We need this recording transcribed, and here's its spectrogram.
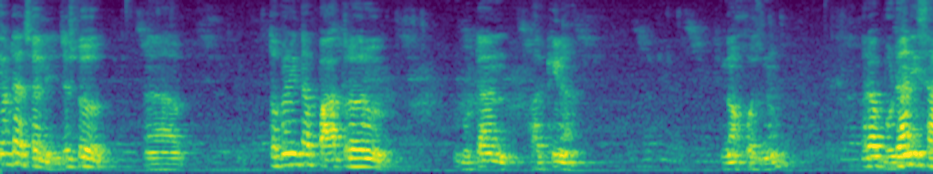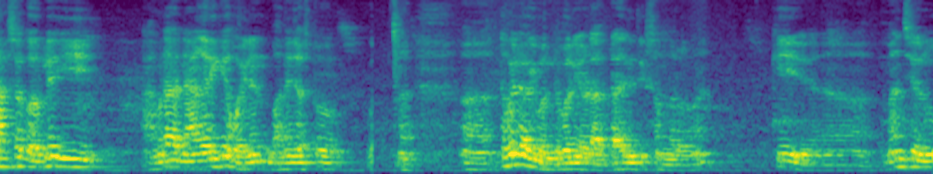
एउटा छ नि जस्तो तपाईँका पात्रहरू भुटान फर्किन नखोज्नु र भुटानी शासकहरूले यी हाम्रा नागरिकै होइनन् भने जस्तो तपाईँले अघि भन्नुभयो नि एउटा राजनीतिक सन्दर्भमा कि मान्छेहरू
